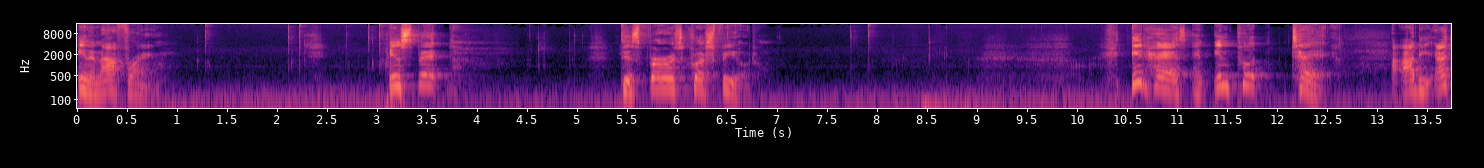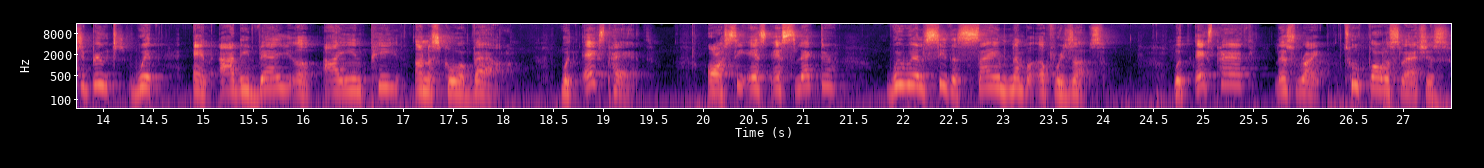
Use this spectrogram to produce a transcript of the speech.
in an iframe. Inspect this first crush field. It has an input tag, ID attribute with an ID value of INP underscore val. With XPath or CSS selector, we will see the same number of results. With XPath, let's write two forward slashes,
